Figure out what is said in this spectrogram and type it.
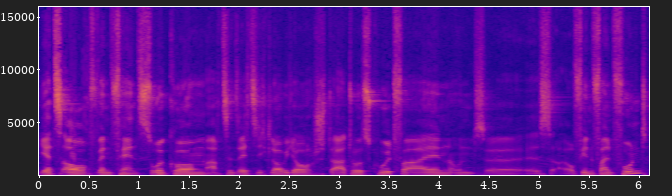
Jetzt auch, wenn Fans zurückkommen, 1860 glaube ich auch Status Kultverein und äh, ist auf jeden Fall ein Fund.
